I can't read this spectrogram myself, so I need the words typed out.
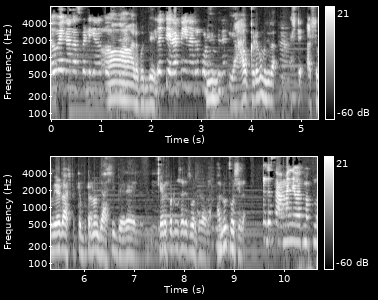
ವಿವೇಕಾನಂದ ಹಾಸ್ಪಿಟ್ಲಿಗೆ ಹಾ ಅಲ್ಲ ಬಂದೇ ಇಲ್ಲ. ಇಲ್ಲ ಥೆರಪಿ ಏನಾದ್ರು ಯಾವ ಕಡೆಗೂ ಬಂದಿಲ್ಲ. ಅಷ್ಟೇ ಅಷ್ಟು ಬೇರೆ ಹಾಸ್ಪಿಟಲ್ ಬಿಟ್ಟರೆ ಜಾಸ್ತಿ ಬೇರೆ ಇಲ್ಲ. ಕೇರ್ ಹಾಸ್ಪಿಟಲ್ ಸರಿ ತೋರಿಸಿರಲ್ಲ ಅಲ್ಲೂ ತೋರಿಸಿಲ್ಲ. ಈಗ ಸಾಮಾನ್ಯವಾದ ಮಕ್ಕಳು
